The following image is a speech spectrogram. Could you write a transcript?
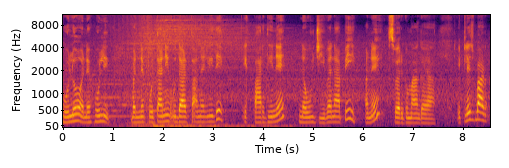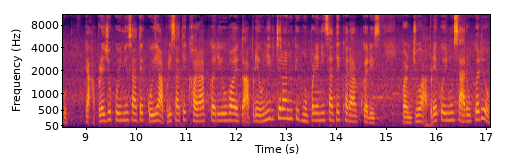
હોલો અને હોલી બંને પોતાની ઉદારતાને લીધે એક પારધીને નવું જીવન આપી અને સ્વર્ગમાં ગયા. એટલે જ બાળકો, કે આપણે જો કોઈની સાથે, કોઈ આપણી સાથે ખરાબ કર્યું હોય, તો આપણે એવું નહીં વિચારવાનું કે હું પણ એની સાથે ખરાબ કરીશ. પણ જો આપણે કોઈનું સારું કર્યું,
